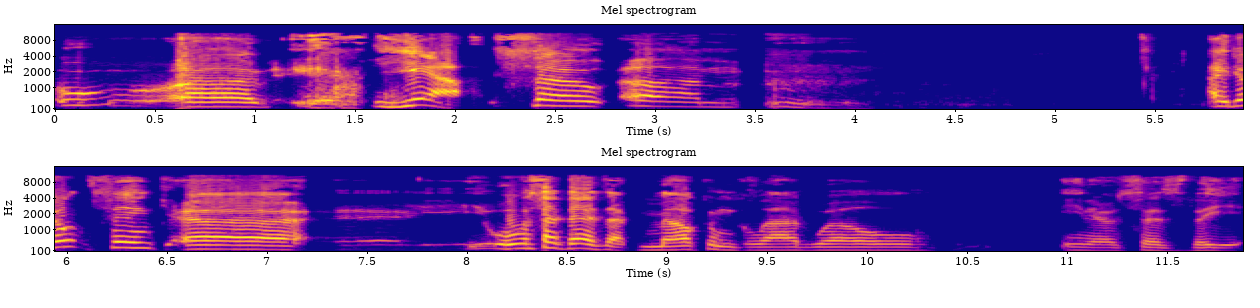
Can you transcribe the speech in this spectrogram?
Uh, yeah. So um, I don't think uh, what was that, that that Malcolm Gladwell, you know, says the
